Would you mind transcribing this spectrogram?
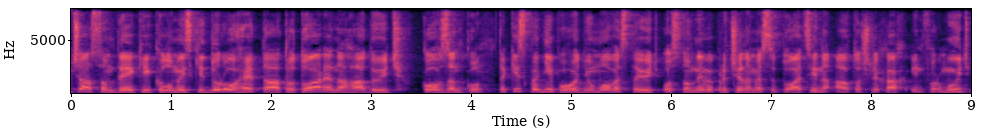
часом деякі коломийські дороги та тротуари нагадують ковзанку. Такі складні погодні умови стають основними причинами ситуації на автошляхах. Інформують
